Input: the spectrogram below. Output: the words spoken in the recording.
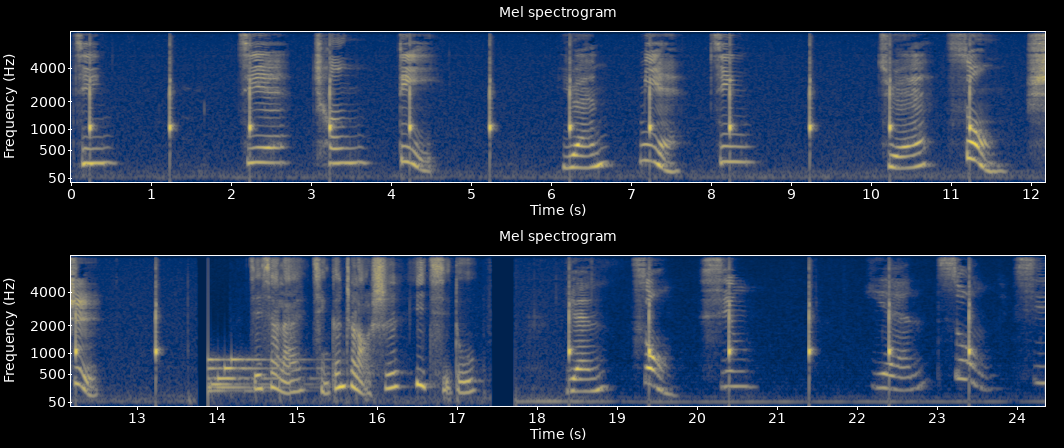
金。皆称帝，元灭金，绝宋氏。接下来，请跟着老师一起读：延宋兴，延宋兴，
